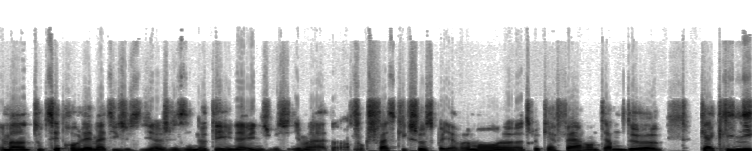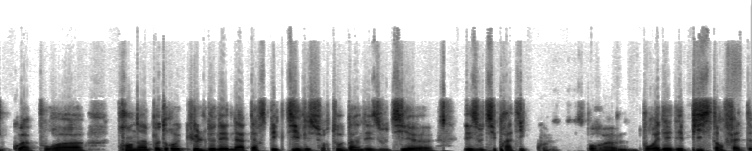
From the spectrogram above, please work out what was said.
Et ben toutes ces problématiques, je me suis dit, je les ai notées une à une. Je me suis dit, ben, attends, faut que je fasse quelque chose. Quoi. Il y a vraiment euh, un truc à faire en termes de cas cliniques, quoi, pour euh, prendre un peu de recul, donner de la perspective et surtout ben, des outils, euh, des outils pratiques, quoi, pour pour aider des pistes en fait.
